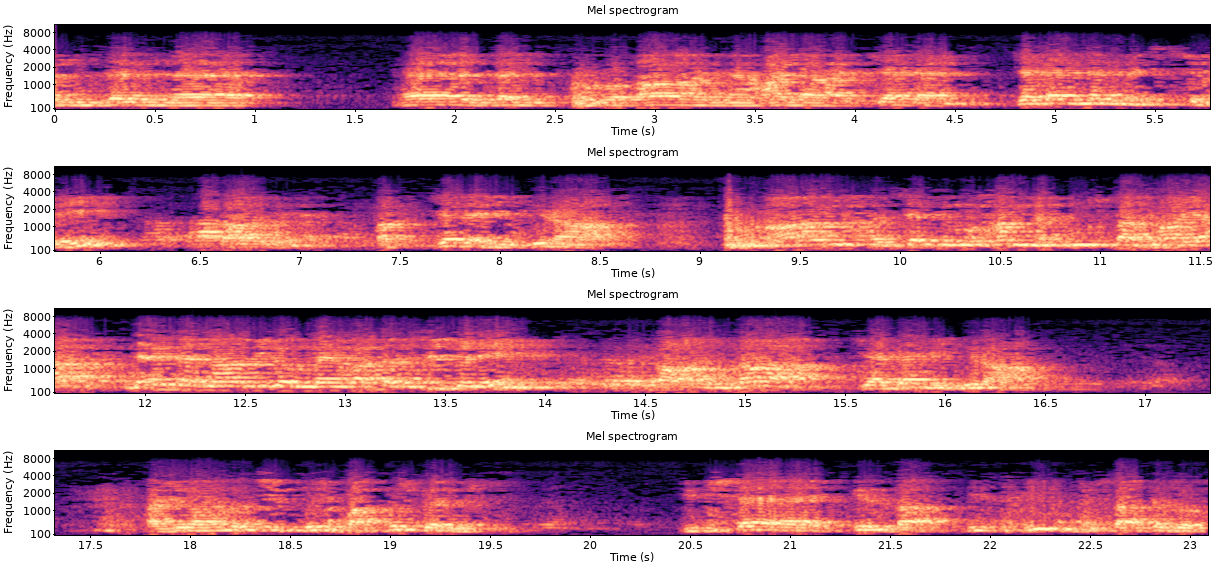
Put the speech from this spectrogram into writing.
أَنْزَلْنَا هَذَا الْقُرْآنَ عَلَى جَبَلٍ Cebel ne demek söyleyin? Dağ Bak Cebel-i Hira. Kur'an Hz. Muhammed Mustafa'ya nerede nazil olmaya başladı siz söyleyin? Dağında Cebel-i Hira. Hacılarımız çıkmış, bakmış, görmüş. Yüksek bir dağ, biz bir müsaade zor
